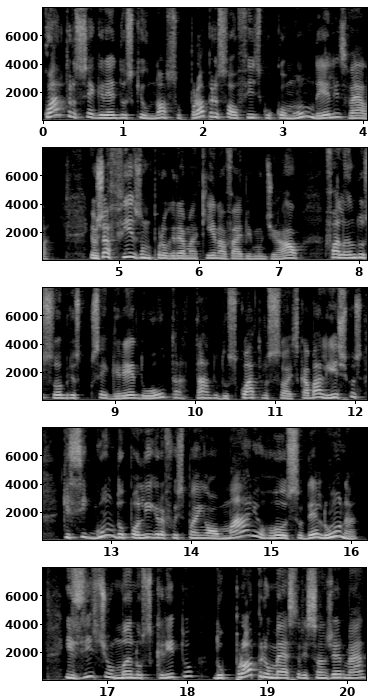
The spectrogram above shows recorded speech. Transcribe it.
quatro segredos que o nosso próprio Sol físico comum deles vela. Eu já fiz um programa aqui na Vibe Mundial falando sobre o segredo ou tratado dos quatro sóis cabalísticos, que, segundo o polígrafo espanhol Mário Rosso de Luna, existe um manuscrito do próprio mestre Saint Germain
